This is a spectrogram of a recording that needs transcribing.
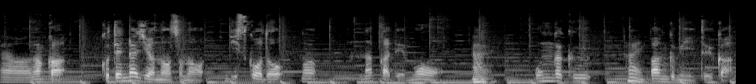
あなんか、コテンラジオのその Discord の中でも、はい、音楽番組というか、はい、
